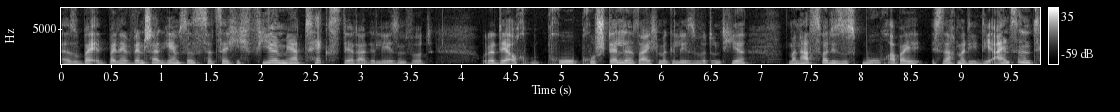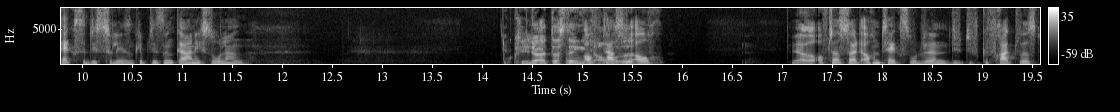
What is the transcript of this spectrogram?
Also bei, bei den Adventure Games ist es tatsächlich viel mehr Text, der da gelesen wird oder der auch pro, pro Stelle, sage ich mal, gelesen wird. Und hier, man hat zwar dieses Buch, aber ich sag mal, die, die einzelnen Texte, die es zu lesen gibt, die sind gar nicht so lang. Okay. Ja, das denke ich auch. Hast also du auch ja, oft hast du halt auch einen Text, wo du dann die, die gefragt wirst,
